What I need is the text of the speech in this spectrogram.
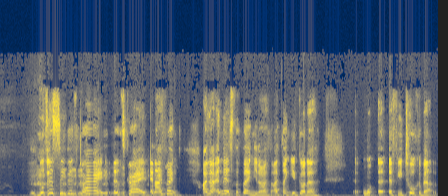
well, this see, that's great. It's great, and I think I know, and that's the thing. You know, I, th- I think you've got to uh, uh, if you talk about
